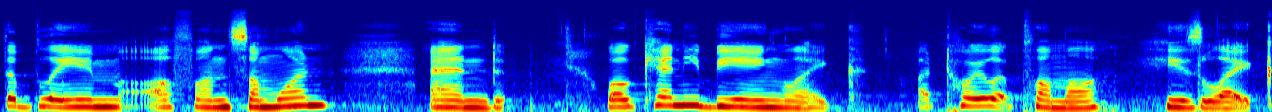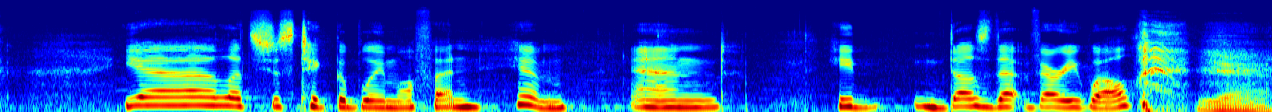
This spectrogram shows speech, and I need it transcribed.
the blame off on someone, and well, Kenny being like a toilet plumber, he's like, yeah, let's just take the blame off on him, and he does that very well. Yeah.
